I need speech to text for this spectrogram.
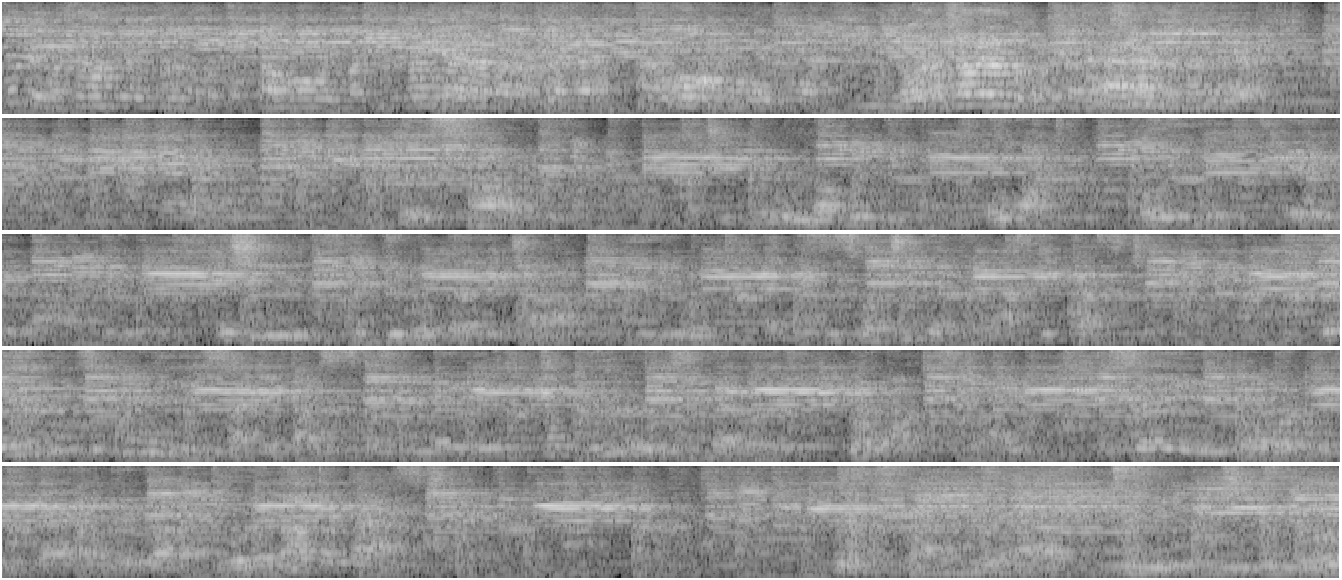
ちょっと今サンプルするのもちょっともう今考えながらもうもうもう俺ら喋らんとかみんなで喋るじゃないよ We're sorry, but you no longer need or want it, or even care about here. The shoes can do a better job than you, and this is what you get for asking questions. The limits agree, sacrifices must be made. Computers never go on strike. To save the working man, they gotta put him out the pasture. It's like you have to let you know.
